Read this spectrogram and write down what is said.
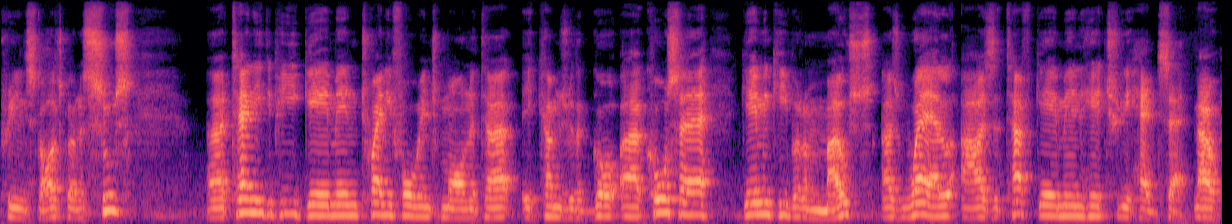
pre-installed. It's got an ASUS uh, 1080p gaming 24 inch monitor. It comes with a Go uh, Corsair gaming keyboard and mouse as well as a TUF Gaming H3 headset. Now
